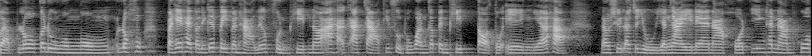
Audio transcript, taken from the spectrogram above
แบบโลกก็ดูงงงโลกประเทศไทยตอนนี้ก็มีปัญหาเรื่องฝุ่นพิษเนาะอากาศที่สุดทุกวันก็เป็นพิษต่อตัวเองเงี้ยค่ะเราชีวิตเราจะอยู่ยังไงในอนาคตยิ่งถ้าน้ำท่วม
